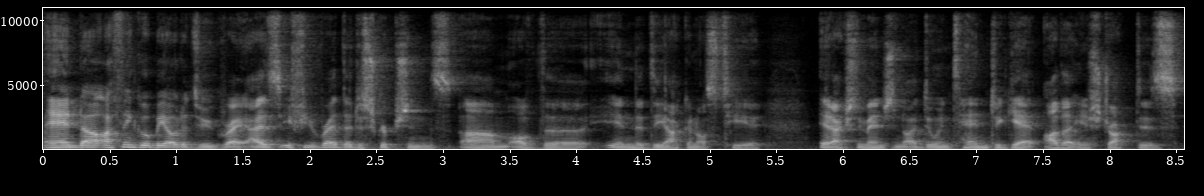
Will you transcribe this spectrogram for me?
And uh, I think we'll be able to do great. As if you read the descriptions um, of the in the Diakonos tier, it actually mentioned I do intend to get other instructors.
